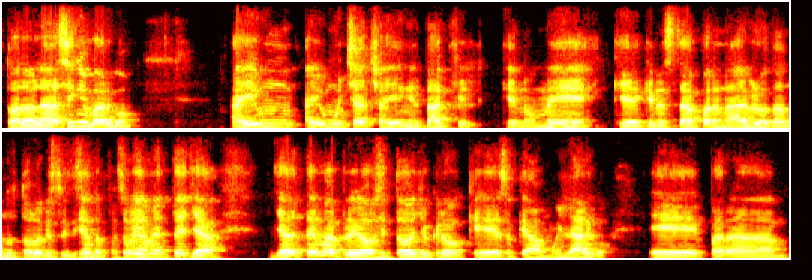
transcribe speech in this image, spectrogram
toda la hablada. Sin embargo, hay un, hay un muchacho ahí en el backfield que no me, que, que no está para nada dando todo lo que estoy diciendo. Pues obviamente ya, ya el tema de playoffs y todo, yo creo que eso queda muy largo eh, para,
